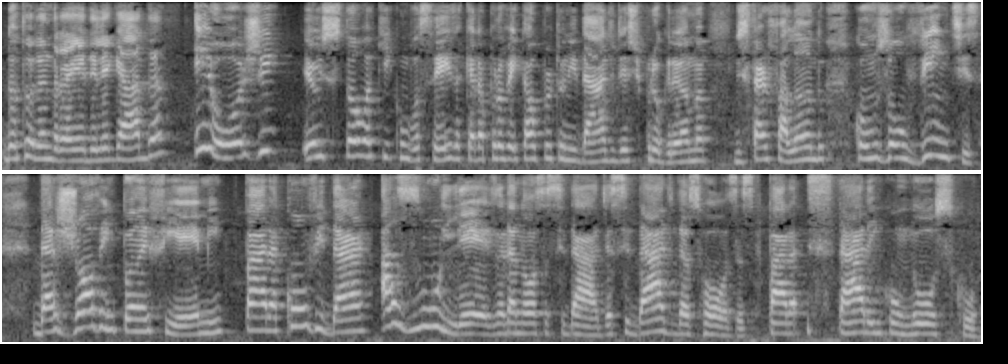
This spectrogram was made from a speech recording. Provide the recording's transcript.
doutora Andréia, delegada, e hoje eu estou aqui com vocês, eu quero aproveitar a oportunidade deste programa de estar falando com os ouvintes da Jovem Pan FM para convidar as mulheres da nossa cidade, a Cidade das Rosas, para estarem conosco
